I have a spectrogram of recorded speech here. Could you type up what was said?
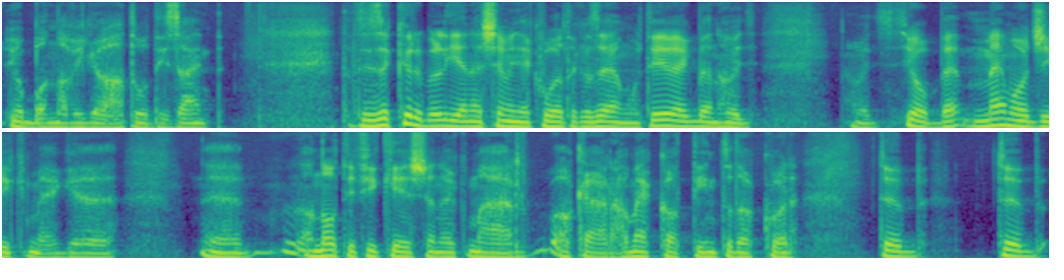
jobban navigálható dizájnt. Tehát ezek körülbelül ilyen események voltak az elmúlt években, hogy, hogy jobb memojik, meg a notification már akár, ha megkattintod, akkor több, több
